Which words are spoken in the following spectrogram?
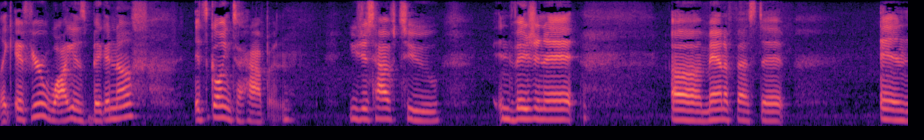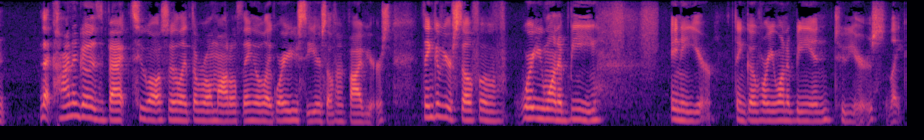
Like, if your why is big enough, it's going to happen. You just have to envision it, uh, manifest it, and that kind of goes back to also like the role model thing of like where you see yourself in five years. Think of yourself of where you want to be in a year. Think of where you want to be in two years. Like,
